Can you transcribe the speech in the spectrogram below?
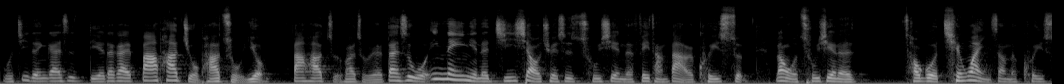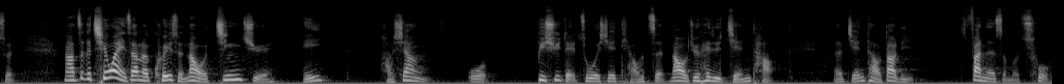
我记得应该是跌大概八趴九趴左右，八趴九趴左右，但是我一那一年的绩效却是出现了非常大的亏损，让我出现了超过千万以上的亏损。那这个千万以上的亏损，让我惊觉，诶，好像我。必须得做一些调整，那我就开始检讨，呃检讨到底犯了什么错。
